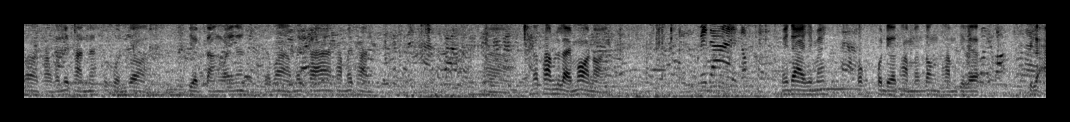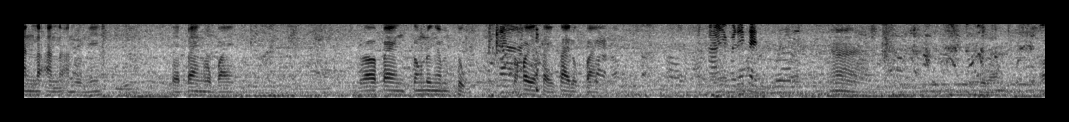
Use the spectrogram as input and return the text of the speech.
ก็ทำกันไม่ทันนะ ทุกคนก็เตรียมตังค์ไว้นะ แต่ว่าไม่ค้าทำไม่ทันอ่าถ้าทำหลายๆหม้อหน่อย ไม่ได้ต้องแพ็คไม่ได้ใช่ไหมค่ะ เพราะคนเดียวทำมันต้องทำทีละทีละอันละอันละอันแบบนี้ใส่แป้งลงไปแล้วก็แป้งต้องนึ่งให้มันสุกแล้วค่อยจะใส่ไส้ลงไป นะคะยังไม่ได้ใส่ถุงมือเลยอ่าเดี๋ยวนะก็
